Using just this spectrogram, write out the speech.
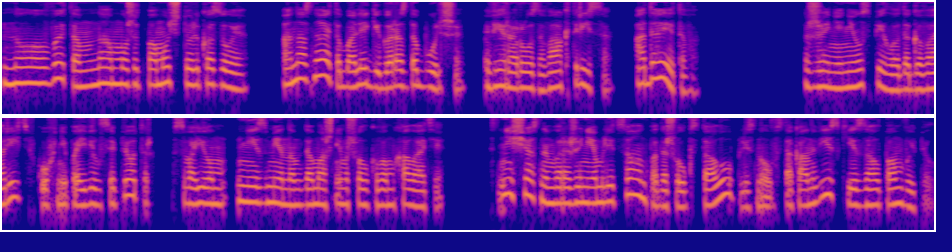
Но в этом нам может помочь только Зоя. Она знает об Олеге гораздо больше. Вера Розова, актриса. А до этого? Женя не успела договорить, в кухне появился Петр в своем неизменном домашнем шелковом халате. С несчастным выражением лица он подошел к столу, плеснул в стакан виски и залпом выпил.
